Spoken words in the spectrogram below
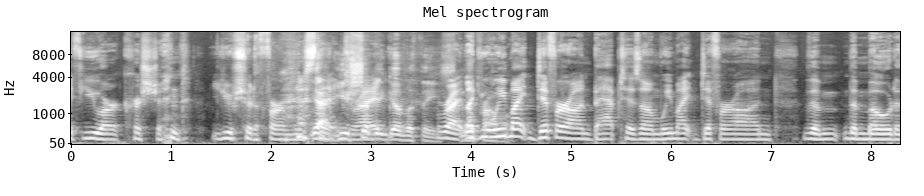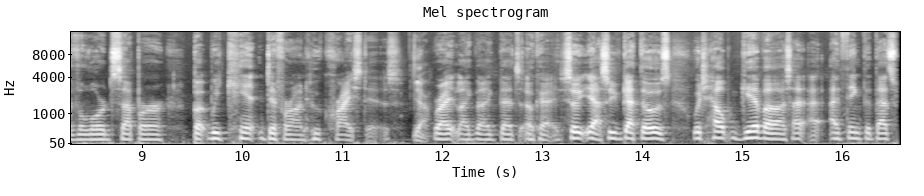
if you are a Christian, you should affirm these Yeah, things. you should right? be good with these. Right, no like we might differ on baptism, we might differ on the the mode of the Lord's Supper, but we can't differ on who Christ is. Yeah. Right, like like that's okay. So yeah, so you've got those which help give us. I I- I think that that's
